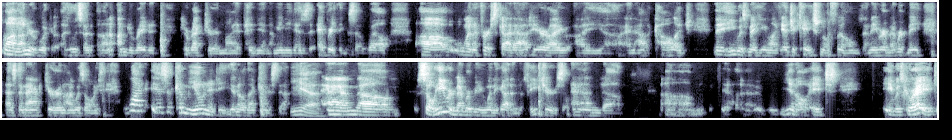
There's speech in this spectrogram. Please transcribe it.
Ron Underwood, who's an, an underrated director, in my opinion. I mean, he does everything so well. Uh, when I first got out here, I, I uh, and out of college, he was making like educational films, and he remembered me as an actor, and I was always, "What is a community?" You know, that kind of stuff. Yeah. And um, so he remembered me when he got into features, and. Uh, um, you know, it's it was great.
